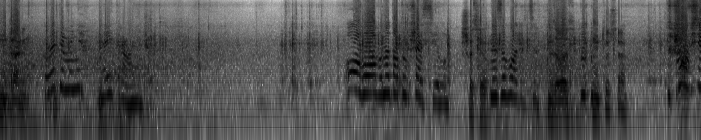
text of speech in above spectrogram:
Нейтрально. Коли ти мені нейтрально. Ого, воно тату вже сіло. Що це? Не заводиться. Не заводиться? Ну то все. Що все?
